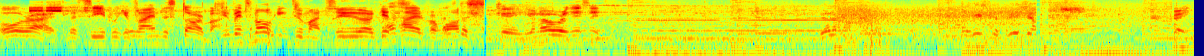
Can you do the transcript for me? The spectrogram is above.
All right, let's see if we can find the Starbucks. You've been smoking too much, so you get That's- tired from walking. Okay, you know where this is. Beautiful. This is the bridge Great.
